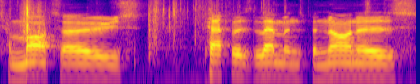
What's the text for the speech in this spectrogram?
tomatoes, peppers, lemons, bananas,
